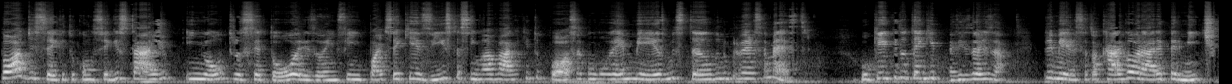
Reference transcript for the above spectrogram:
Pode ser que tu consiga estágio em outros setores, ou enfim, pode ser que exista assim uma vaga que tu possa concorrer mesmo estando no primeiro semestre. O que que tu tem que visualizar? Primeiro, se a tua carga horária permite,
